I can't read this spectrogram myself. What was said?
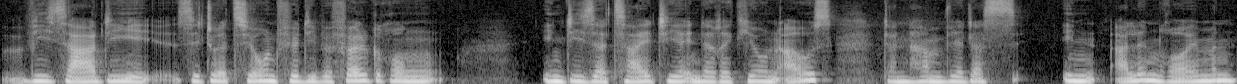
wie sah die Situation für die Bevölkerung in dieser Zeit hier in der Region aus, dann haben wir das in allen Räumen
